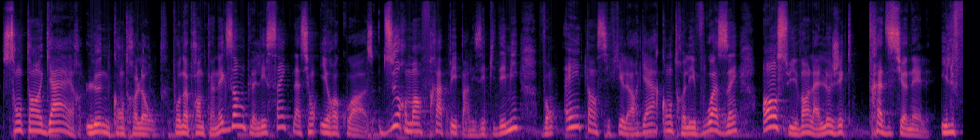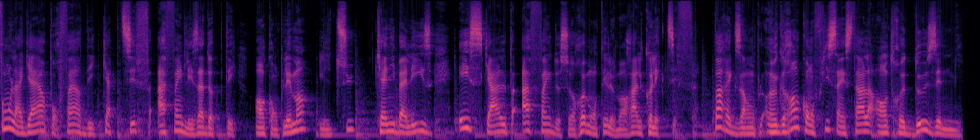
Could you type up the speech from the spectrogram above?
sont en guerre l'une contre l'autre. Pour ne prendre qu'un exemple, les cinq nations iroquoises, durement frappées par les épidémies, vont intensifier leur guerre contre les voisins en suivant la logique traditionnelle. Ils font la guerre pour faire des captifs afin de les adopter. En complément, ils tuent, cannibalisent et scalpent afin de se remonter le moral collectif. Par exemple, un grand conflit s'installe entre deux ennemis,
